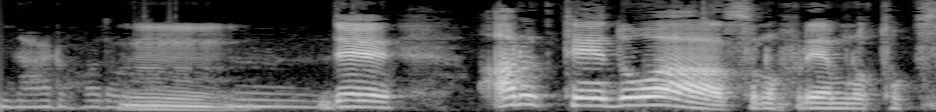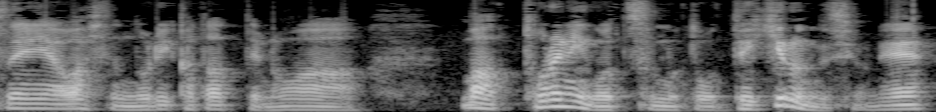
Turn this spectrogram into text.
なるほど、ううん。ん、である程度はそのフレームの特性に合わせた乗り方っていうのは、まあ、トレーニングを積むとできるんですよね。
